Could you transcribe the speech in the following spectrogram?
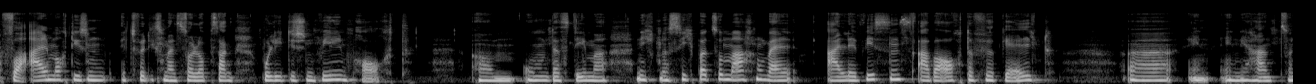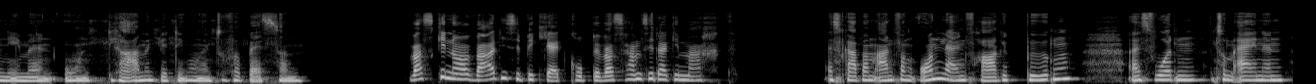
vor allem auch diesen, jetzt würde ich es mal salopp sagen, politischen Willen braucht, ähm, um das Thema nicht nur sichtbar zu machen, weil alle wissen es, aber auch dafür Geld äh, in, in die Hand zu nehmen und die Rahmenbedingungen zu verbessern. Was genau war diese Begleitgruppe? Was haben Sie da gemacht? Es gab am Anfang Online-Fragebögen. Es wurden zum einen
